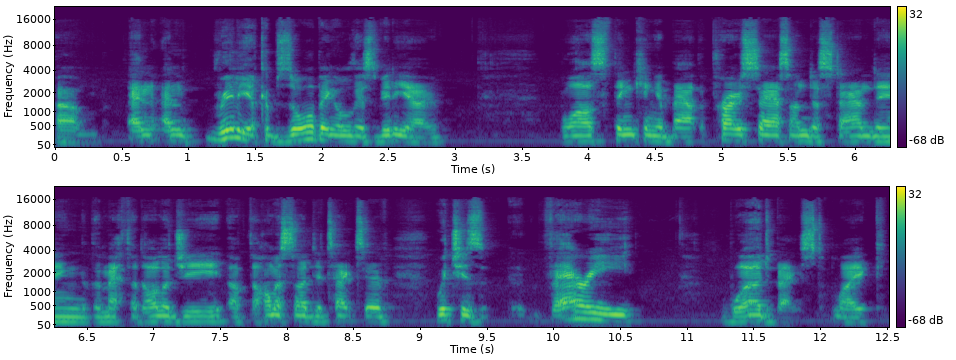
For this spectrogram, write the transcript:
Um, and and really absorbing all this video whilst thinking about the process, understanding the methodology of the homicide detective, which is very word based. Like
